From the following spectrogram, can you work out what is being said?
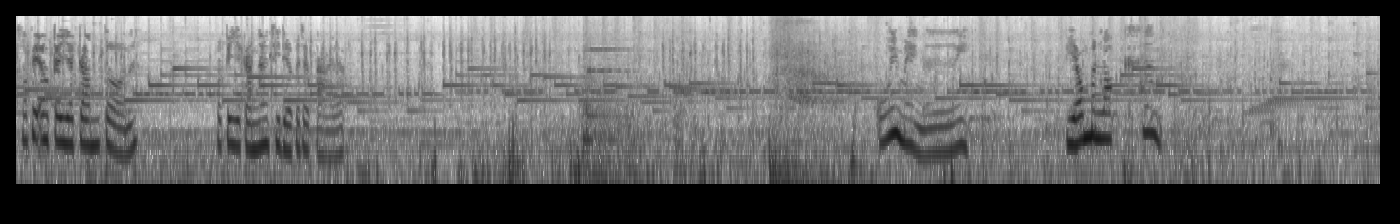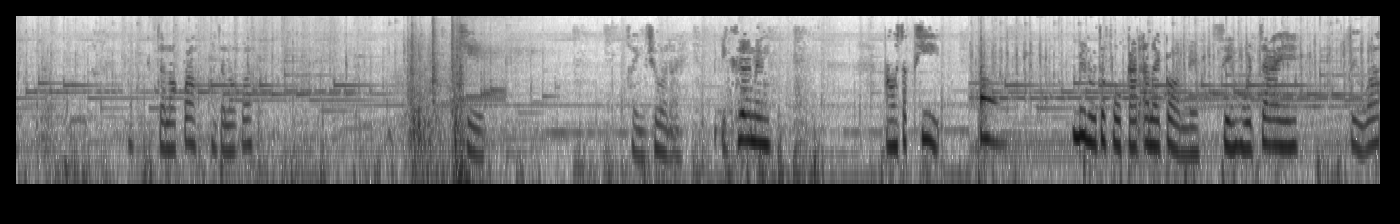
เขาไปเอากายกรรมต่อนะเพราะกายกรรมนั่งทีเดียวก็จะตายแล้วโอ้ยแม่งเอ้ยเดี๋ยวมันล็อกเครื่อง จะล็อกป่ะมันจะล็อกป่ะโอเคขออีกชั่วหน่อยอีกเครื่องหนึ่งเอาสักที่ ไม่รู้จะโฟกัสอะไรก่อนเลย เสียงหัวใจ หรือว่า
